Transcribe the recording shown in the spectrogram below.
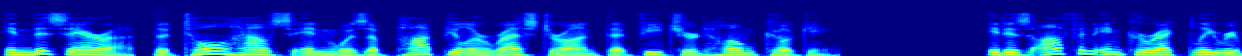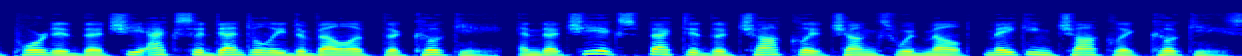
In this era, the Toll House Inn was a popular restaurant that featured home cooking. It is often incorrectly reported that she accidentally developed the cookie, and that she expected the chocolate chunks would melt, making chocolate cookies.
